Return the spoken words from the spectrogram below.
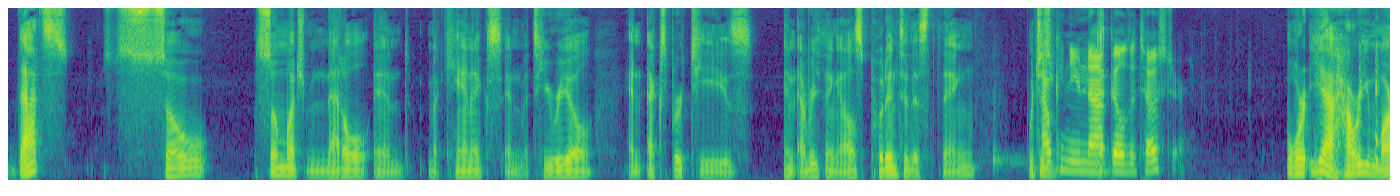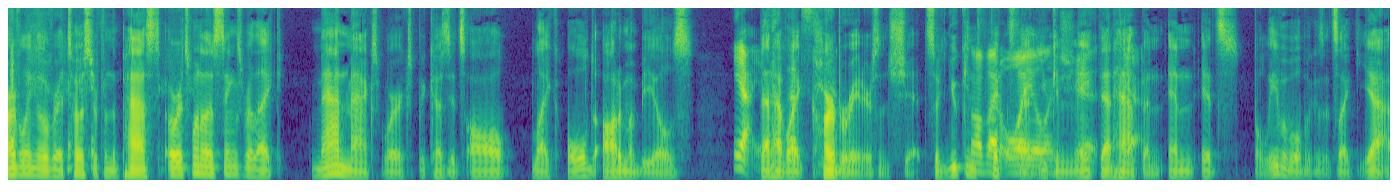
that's so so much metal and mechanics and material and expertise and everything else put into this thing, which How is can you not build a toaster? Or yeah, how are you marveling over a toaster from the past? Or it's one of those things where like Mad Max works because it's all like old automobiles Yeah. that have like carburetors and shit. So you can fix that. You can shit, make that yeah. happen, and it's believable because it's like, yeah,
